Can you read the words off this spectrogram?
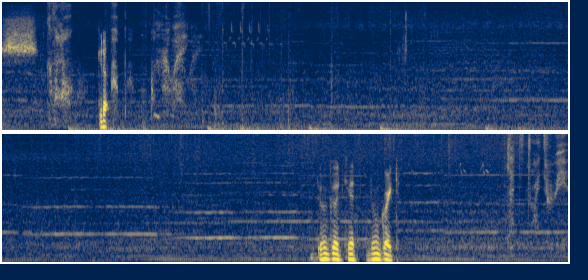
Shh. Come along. Get up. Up. On my way. Doing good, kid. Doing great. Let's try through here.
